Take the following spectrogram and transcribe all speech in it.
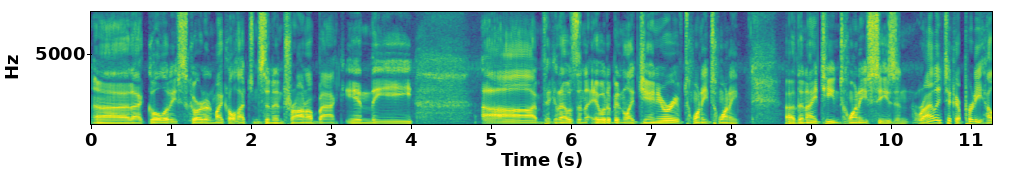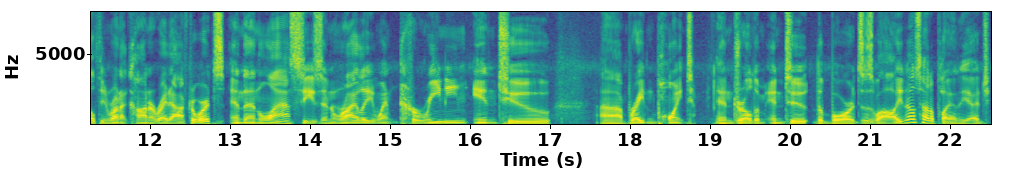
uh, that goal that he scored on Michael Hutchinson in Toronto back in the. Uh, I'm thinking that was in, it would have been like January of 2020, uh, the 1920 season. Rielly took a pretty healthy run at Connor right afterwards, and then last season Rielly went careening into uh, Brayden Point and drilled him into the boards as well. He knows how to play on the edge.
